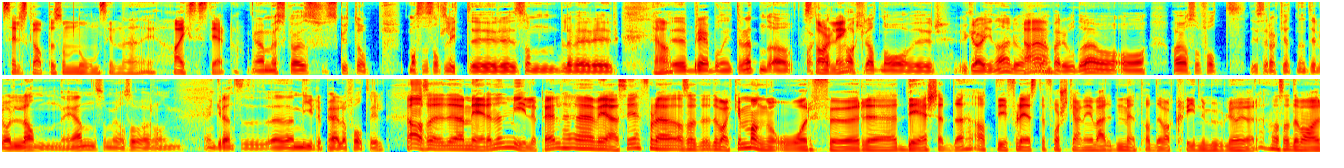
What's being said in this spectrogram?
delivery-selskapet som noensinne har eksistert. Da. Ja, Musk har jo skutt opp masse satellitter som leverer Ja. eh, bredbånd internett. Akkurat, akkurat nå over Ukraina, eller i Ja, ja. en periode. Og, og har også fått disse rakettene til å lande igjen, som jo også var sånn en grense, eh, en milepæl å få til. Ja, altså Det er mer enn en milepæl, eh, vil jeg si. For det, altså, det var ikke mange år før det skjedde at de fleste forskerne i verden mente at det var klin umulig å gjøre. Altså Det var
